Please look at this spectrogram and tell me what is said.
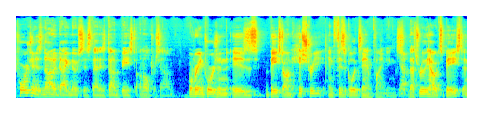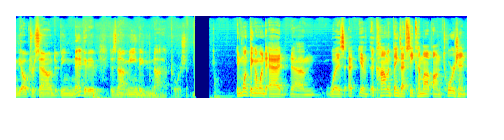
torsion is not a diagnosis that is done based on ultrasound. Ovarian torsion is based on history and physical exam findings. Yeah. That's really how it's based, and the ultrasound being negative does not mean they do not have torsion. And one thing I wanted to add um, was uh, you know, the common things I see come up on torsion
